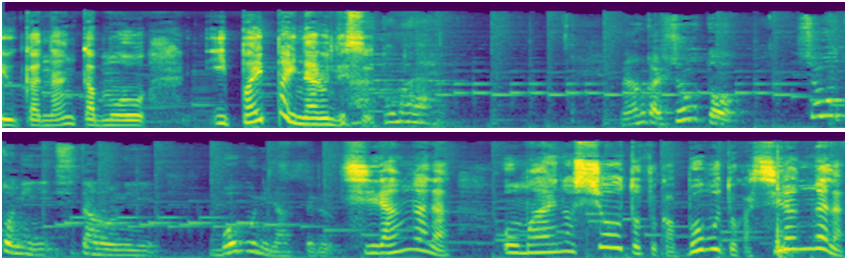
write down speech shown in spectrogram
いうかなんかもう、いっぱいいっぱいになるんです。止まらへん。なんかショート、ショートにしたのに、ボブになってる。知らんがな。お前のショートとかボブとか知らんがな。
